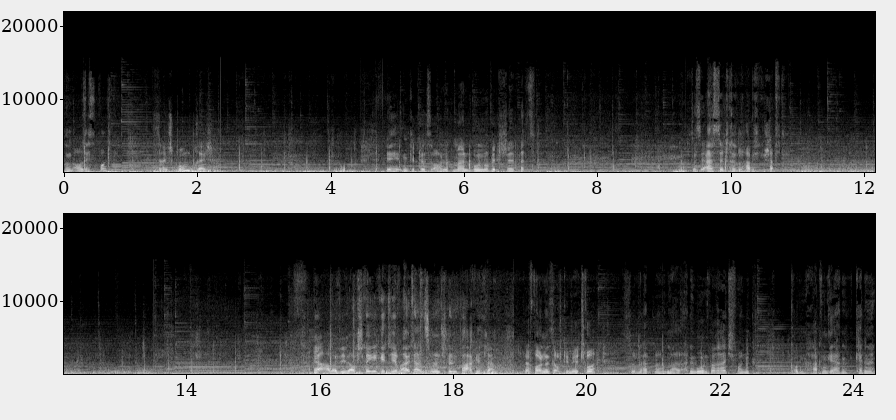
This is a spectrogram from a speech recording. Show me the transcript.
So einen Aussichtspunkt. Das ist ein Sprungbrett. Hier hinten gibt es auch nochmal einen Wohnmobilstellplatz. Das erste Drittel habe ich geschafft. Ja, aber die Laufstrecke geht hier weiter an so einem schönen Park entlang. Da vorne ist auch die Metro. So lernt man mal einen Wohnbereich von Kopenhagen gerne kennen.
